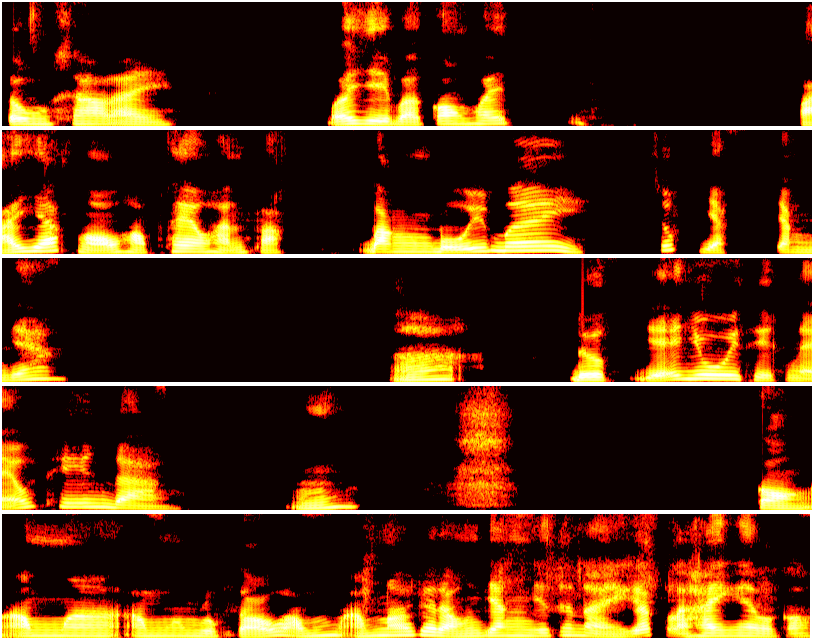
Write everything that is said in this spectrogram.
Tuần sau đây? Bởi vì bà con phải phải giác ngộ, học theo hạnh Phật bằng bụi mê, xúc vật, trần gian. Đó. được dễ vui thiệt nẻo thiên đàng. Ừ. còn ông ờ, ông ông lục tổ, ông ông nói cái đoạn văn như thế này rất là hay nghe bà con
